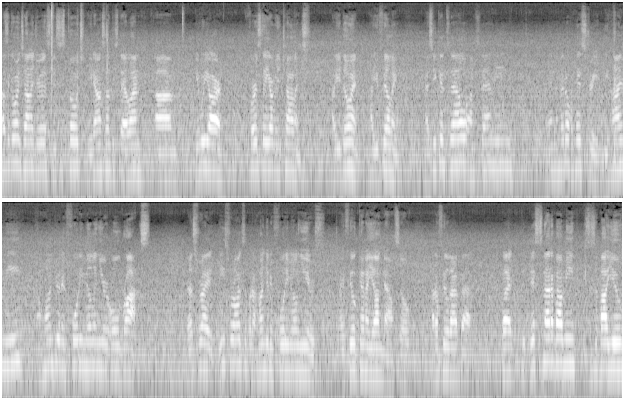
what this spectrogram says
How's it going, challengers? This is Coach Hiram Santisteban. Um, here we are, first day of your challenge. How you doing? How you feeling? As you can tell, I'm standing in the middle of history. Behind me, 140 million year old rocks. That's right, these rocks are about 140 million years. I feel kind of young now, so I don't feel that bad. But th this is not about me, this is about you,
